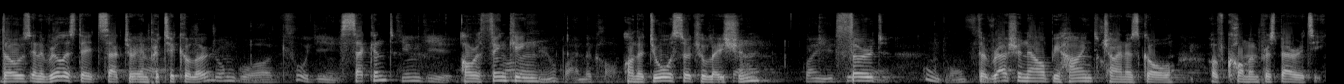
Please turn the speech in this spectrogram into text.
those in the real estate sector in particular. Second, our thinking on the dual circulation. Third, the rationale behind China's goal of common prosperity.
